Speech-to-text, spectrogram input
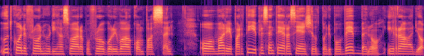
utgående från hur de har svarat på frågor i valkompassen. Och varje parti presenteras enskilt både på webben och i radio.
